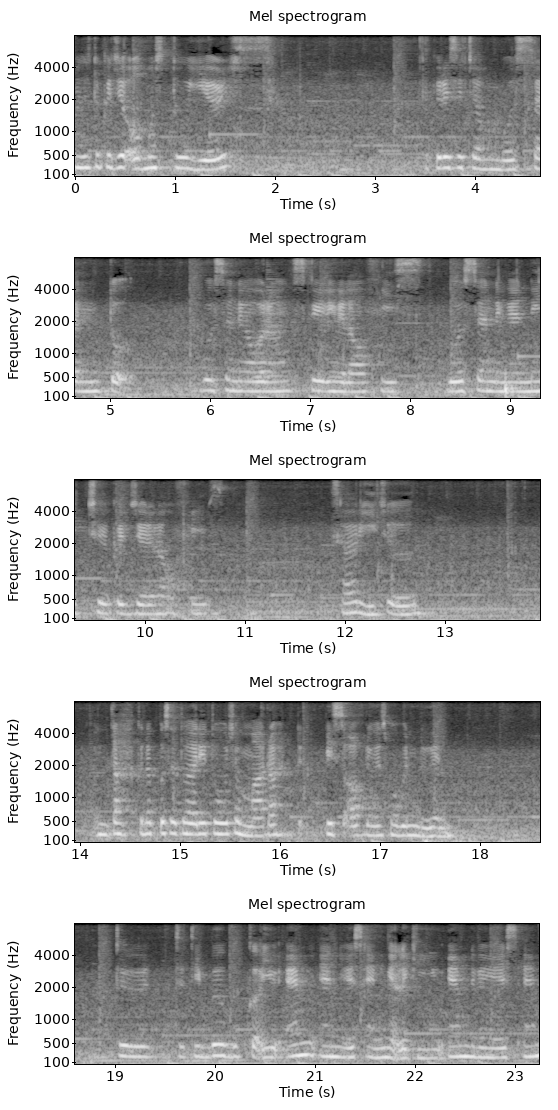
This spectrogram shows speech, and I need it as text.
Masa tu kerja almost 2 years Tapi rasa macam bosan untuk Bosan dengan orang sekeliling dalam office Bosan dengan nature kerja dalam office Sehari je. Entah kenapa satu hari tu macam marah Piss off dengan semua benda kan. Tu tiba-tiba buka UM and USM ingat lagi UM dengan USM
